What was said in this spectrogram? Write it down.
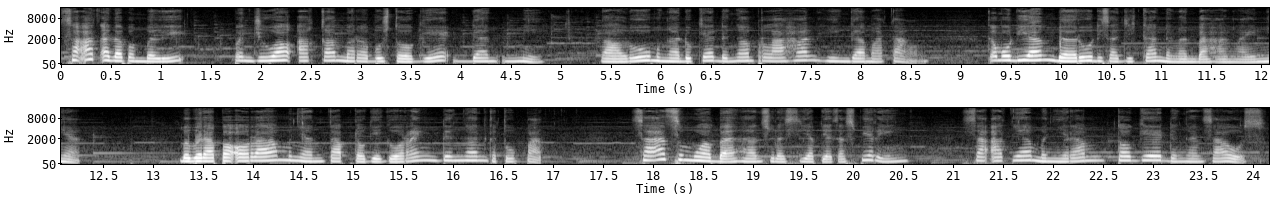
Saat ada pembeli, penjual akan merebus toge dan mie, lalu mengaduknya dengan perlahan hingga matang. Kemudian baru disajikan dengan bahan lainnya. Beberapa orang menyantap toge goreng dengan ketupat. Saat semua bahan sudah siap di atas piring, saatnya menyiram toge dengan saus.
